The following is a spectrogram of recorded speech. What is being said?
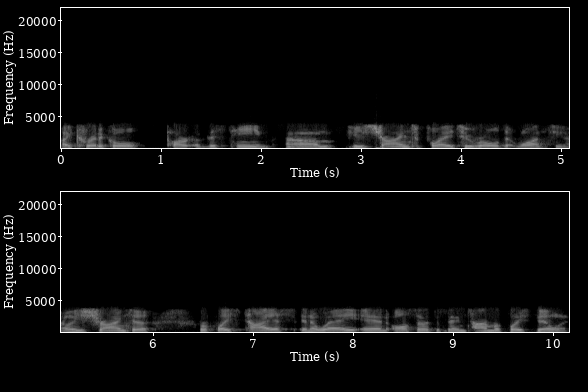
a critical part of this team. Um, he's trying to play two roles at once. You know, he's trying to replace Tyus in a way and also at the same time replace Dillon.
